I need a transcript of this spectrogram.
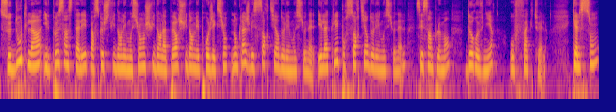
Ce doute-là, il peut s'installer parce que je suis dans l'émotion, je suis dans la peur, je suis dans mes projections. Donc là, je vais sortir de l'émotionnel. Et la clé pour sortir de l'émotionnel, c'est simplement de revenir au factuel. Quels sont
